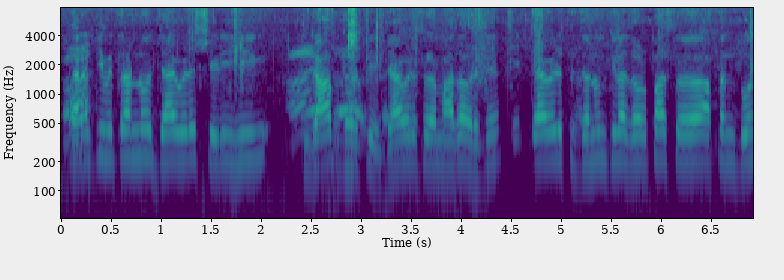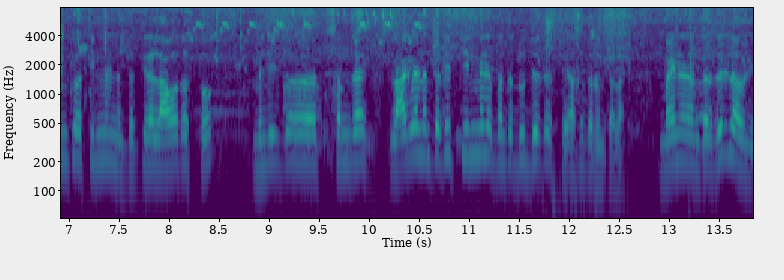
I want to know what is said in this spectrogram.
कारण की मित्रांनो ज्या वेळेस शेळी ही गाभ धरते ज्या वेळेस माझा भरते त्यावेळेस ती जणून तिला जवळपास आपण दोन किंवा तीन महिन्यानंतर तिला लावत असतो. म्हणजे समजा लागल्यानंतर ती तीन महिन्यापर्यंत दूध देत असते असं धरून त्याला महिन्यानंतर जरी लावली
